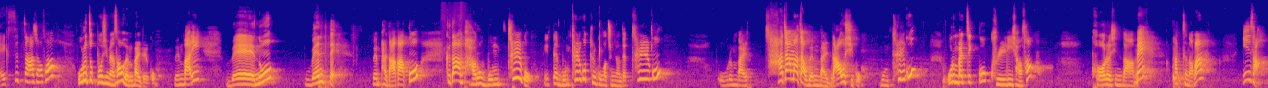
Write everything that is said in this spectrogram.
X자 하셔서 오른쪽 보시면서 왼발 들고 왼발이 왼오 왼때 왼팔 나가고 그 다음 바로 몸 틀고 이때 몸 틀고 틀고가 중요한데 틀고 오른발 차자마자 왼발 나오시고 몸 틀고 오른발 찍고 굴리셔서 걸으신 다음에 파트너랑 인사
